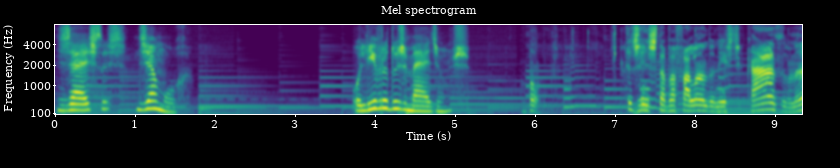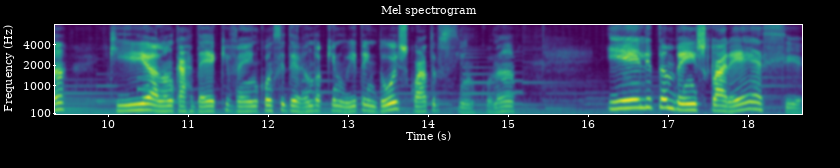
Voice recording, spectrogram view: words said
Gestos de Amor O Livro dos Médiuns Bom, a gente estava falando neste caso, né? Que Allan Kardec vem considerando aqui no item 245, né? E ele também esclarece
